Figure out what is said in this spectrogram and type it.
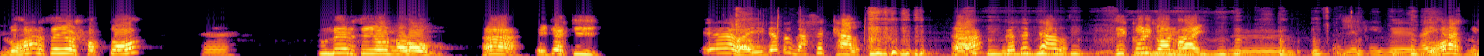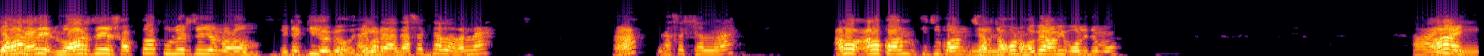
লোহার চেয়েও শক্ত হ্যাঁ। তুলের চেয়েও নরম হ্যাঁ? এটা কি? এ ভাই এটা তো গাছের ঠাল। হ্যাঁ? গাছের ঠাল। ঠিক করি কন ভাই। কি ভাই লোহার এটা- লোহার? চেয়ে চেয়ে শক্ত তুলের নরম কি হবে? হতে ভাই, পারে। এটা গাছের ঠাল হবে না? হ্যাঁ? গাছের ঠাল না? আরও আরও কন কিছু কন। যা- যখন হবে আমি বলে দেবো। ভাই।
